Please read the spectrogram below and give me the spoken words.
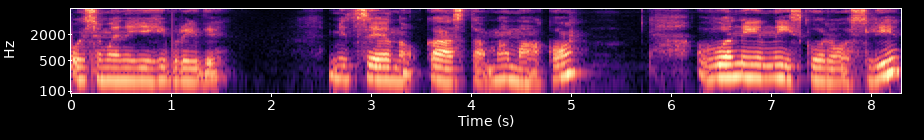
ось у мене є гібриди Міцено, Каста, Мамако. Вони низькорослі.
